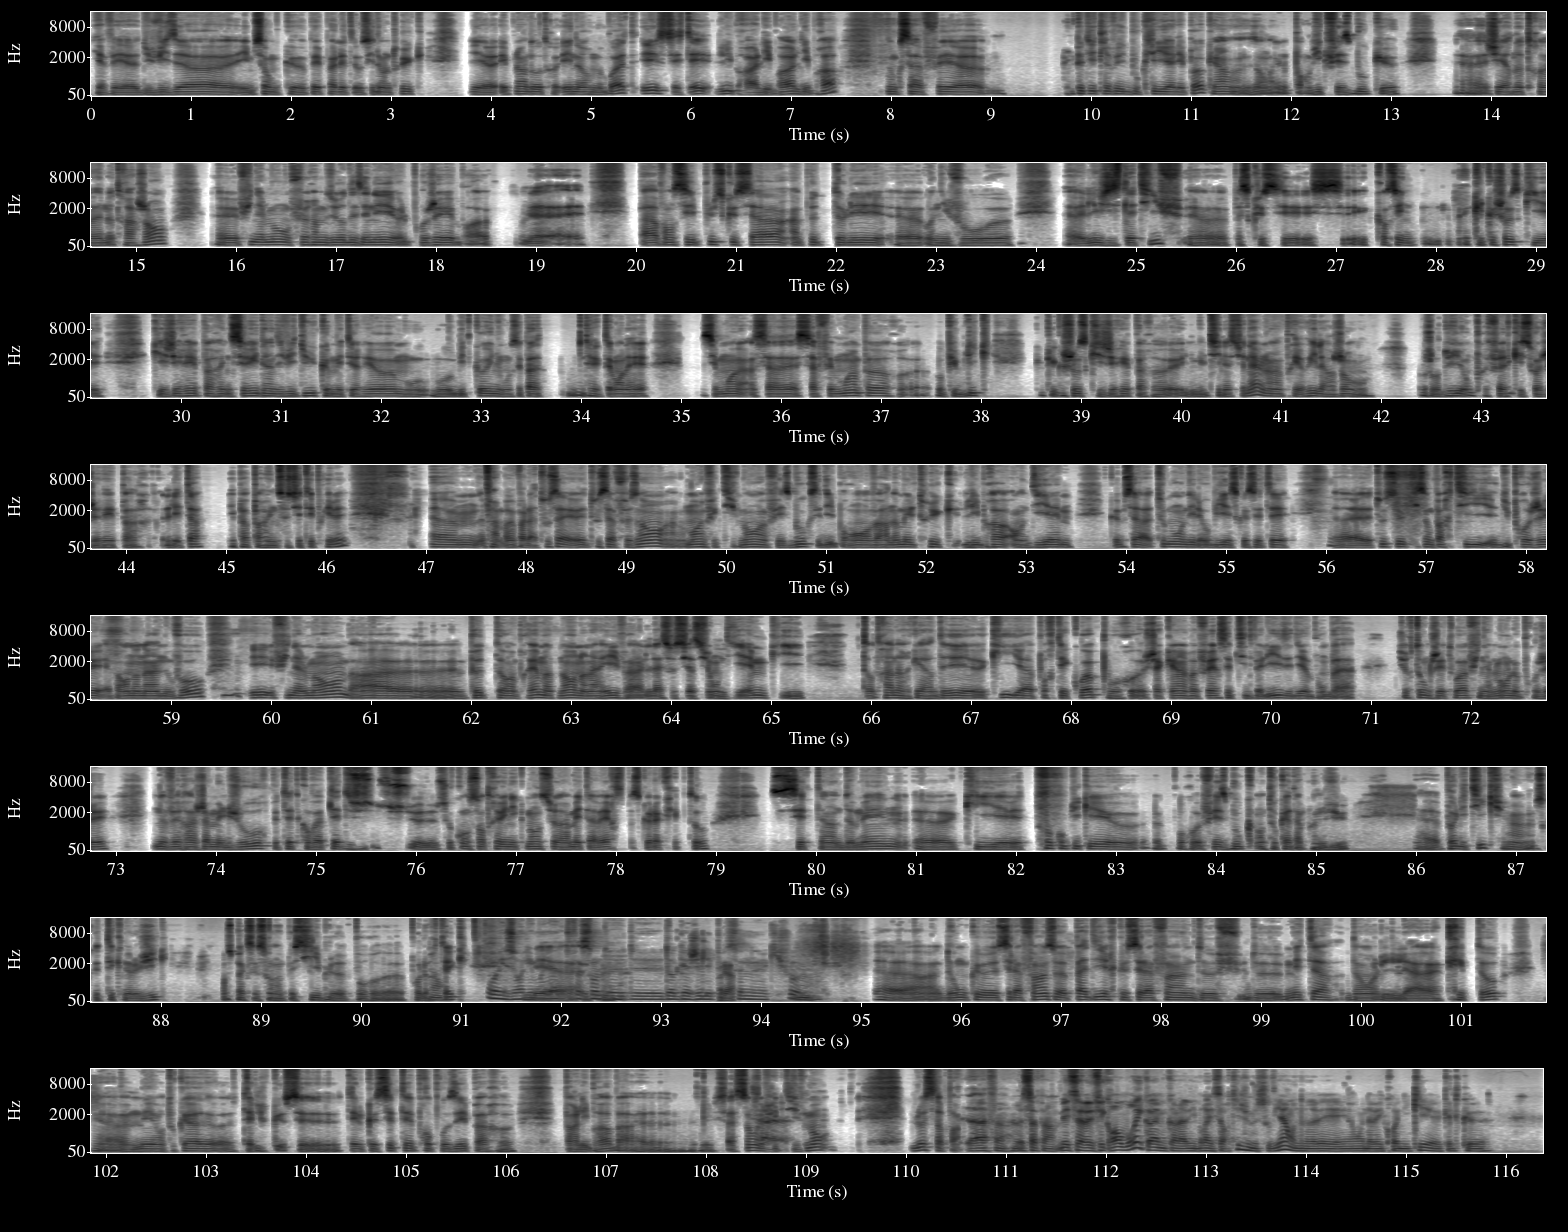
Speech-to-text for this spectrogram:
il y avait du Visa, il me semble que PayPal était aussi dans le truc, et, plein d'autres énormes boîtes, et c'était Libra, Libra, Libra. Donc ça a fait une petite levée de bouclier à l'époque, hein, en disant pas envie que Facebook euh, gère notre argent. Euh, finalement, au fur et à mesure des années, le projet bah, euh, pas avancer plus que ça, un peu de tollé euh, au niveau euh, législatif, parce que quand c'est quelque chose qui est géré par une série d'individus comme Ethereum ou, Bitcoin, où on ne sait pas directement derrière, c'est moins ça, ça fait moins peur au public que quelque chose qui est géré par une multinationale. Hein. A priori, l'argent aujourd'hui, on préfère qu'il soit géré par l'État et pas par une société privée. Euh, enfin voilà, tout ça, euh, tout ça faisant, à un moment effectivement, Facebook s'est dit bon, on va renommer le truc Libra en DM, comme ça, tout le monde il a oublié ce que c'était. Euh, tous ceux qui sont partis du projet, eh ben, on en a un nouveau. Et finalement, bah, peu de temps après, maintenant, on en arrive à l'association DM qui est en train de regarder qui a apporté quoi pour chacun refaire ses petites valises et dire bon bah tu retournes chez toi, finalement, le projet ne verra jamais le jour. Peut-être qu'on va peut-être se concentrer uniquement sur un métaverse parce que la crypto, c'est un domaine euh, qui est trop compliqué euh, pour Facebook, en tout cas d'un point de vue euh, politique, hein, parce que technologique. Je pense pas que ce soit impossible pour, pour leur tech. ils ont les moyens de toute façon d'engager les personnes qu'il faut. Mm. Euh, donc euh, c'est la fin, ça ne veut pas dire que c'est la fin de, de méta dans la crypto, euh, mais en tout cas tel que c'est tel que c'était proposé par par Libra, bah, ça sent effectivement le sapin. La fin, le sapin. Mais ça avait fait grand bruit quand même quand la Libra est sortie. Je me souviens, on avait on avait chroniqué quelques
